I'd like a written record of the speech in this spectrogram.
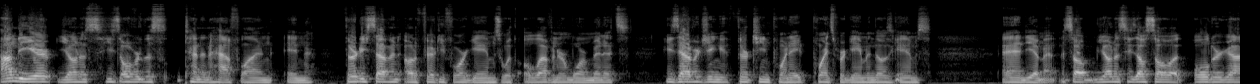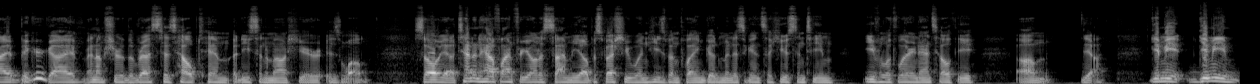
On the year, Jonas, he's over this 10.5 line in 37 out of 54 games with 11 or more minutes. He's averaging 13.8 points per game in those games. And yeah, man. So Jonas, he's also an older guy, bigger guy, and I'm sure the rest has helped him a decent amount here as well. So yeah, 10 and a half line for Jonas, sign me up, especially when he's been playing good minutes against the Houston team, even with Larry Nance healthy. Um, yeah, give me, give me,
